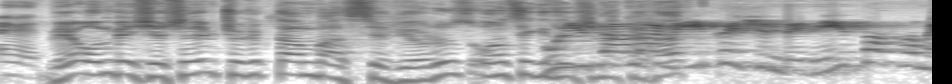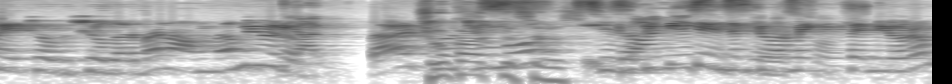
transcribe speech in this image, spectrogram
Evet. Ve 15 yaşında bir çocuktan bahsediyoruz. 18 Bu yaşına insanlar kadar neyin peşinde? Neyi saklamaya çalışıyorlar? Ben anlamıyorum. Ya, ben Çok çocuğumu haklısınız. Siz tabii ki annesisiniz kendim görmek sonuçta. istemiyorum.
